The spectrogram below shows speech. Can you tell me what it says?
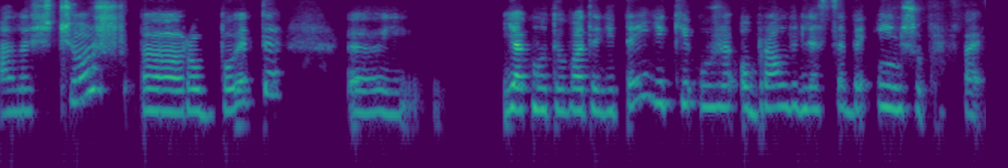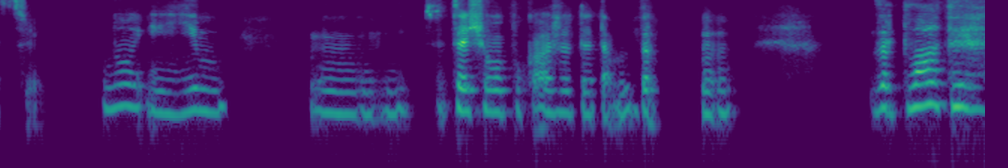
Але що ж е, робити, е, як мотивувати дітей, які вже обрали для себе іншу професію? Ну і їм це, що ви покажете, там е, зарплати,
